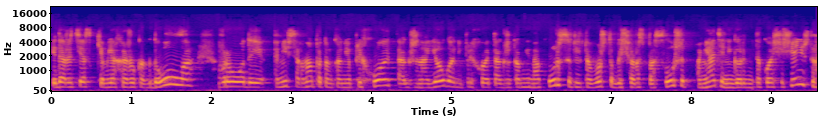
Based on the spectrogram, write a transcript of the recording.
И даже те, с кем я хожу как доула в роды, они все равно потом ко мне приходят, также на йогу, они приходят также ко мне на курсы для того, чтобы еще раз послушать, понять. Они говорят, такое ощущение, что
